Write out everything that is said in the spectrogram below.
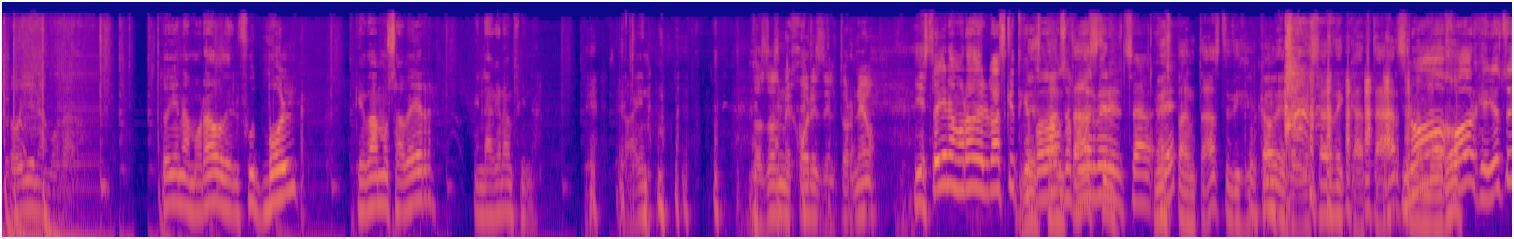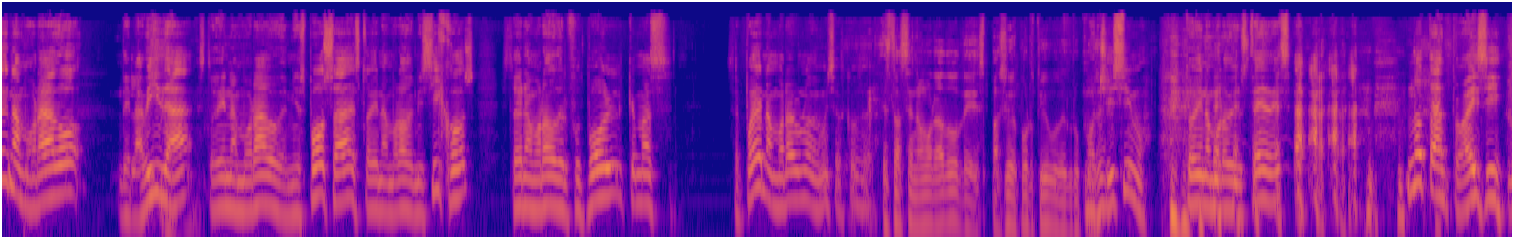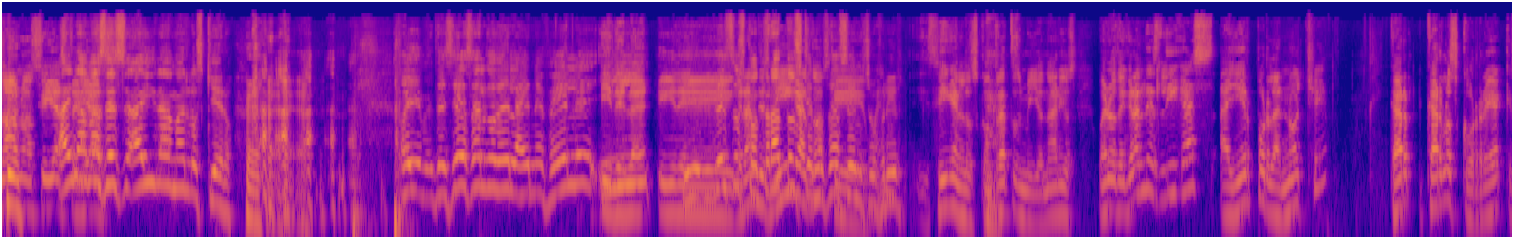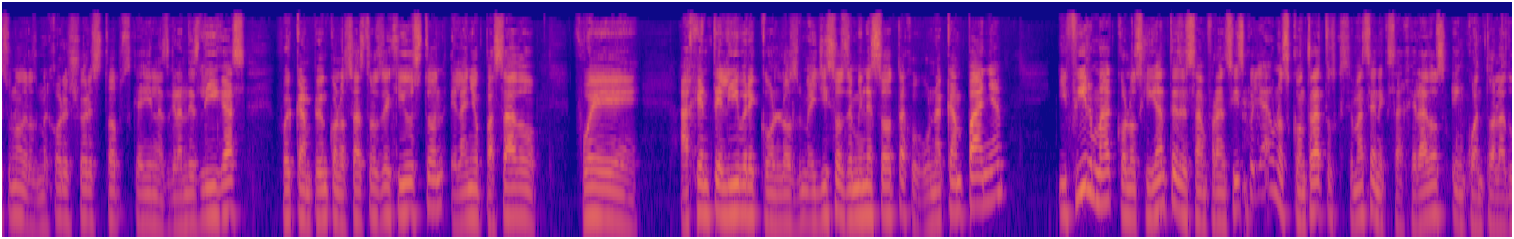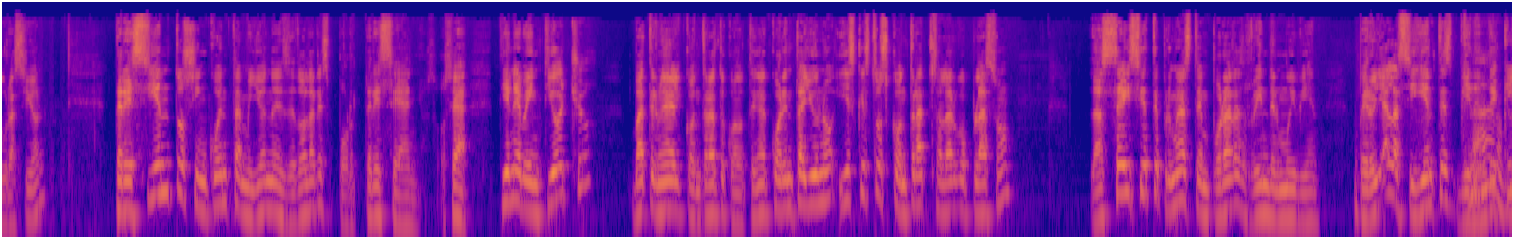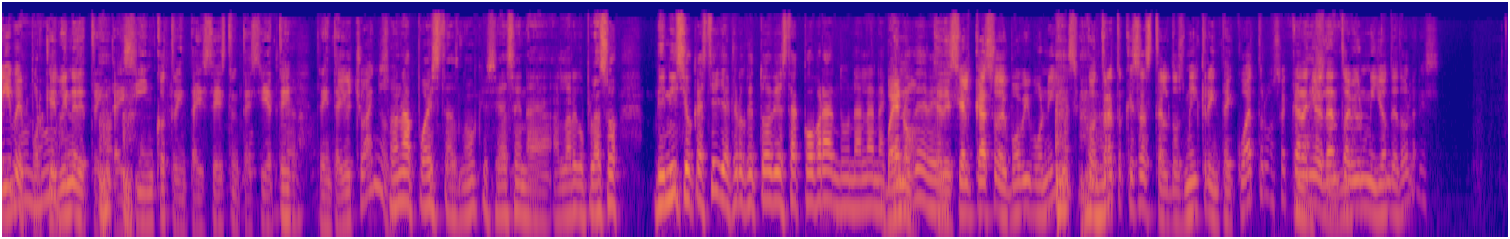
Estoy enamorado. Estoy enamorado del fútbol que vamos a ver en la gran final. Los dos mejores del torneo. Y estoy enamorado del básquet que vamos a poder ver el sábado. Me ¿eh? espantaste, dije, acabo de regresar de Qatar. no, Jorge, yo estoy enamorado de la vida, estoy enamorado de mi esposa, estoy enamorado de mis hijos, estoy enamorado del fútbol, ¿qué más? Se puede enamorar uno de muchas cosas. ¿Estás enamorado de Espacio Deportivo de Grupo Muchísimo. Estoy enamorado de ustedes. no tanto, ahí sí. No, no, sí, ahí nada más es, ahí nada más los quiero. Oye, decías algo de la NFL y, de, esos contratos que nos hacen sufrir. y siguen los contratos millonarios. Bueno, de grandes ligas, ayer por la noche Carlos Correa, que es uno de los mejores shortstops que hay en las grandes ligas, fue campeón con los Astros de Houston. El año pasado fue agente libre con los Mellizos de Minnesota, jugó una campaña y firma con los Gigantes de San Francisco ya unos contratos que se me hacen exagerados en cuanto a la duración. 350 millones de dólares por 13 años. O sea, tiene 28, va a terminar el contrato cuando tenga 41 y es que estos contratos a largo plazo, las 6, 7 primeras temporadas rinden muy bien pero ya las siguientes vienen de declive, porque viene de 35, 36, 37, 38 años. Son apuestas, ¿no? Que se hacen a, largo plazo. Vinicio Castilla creo que todavía está cobrando una lana bueno, que le debe. te decía el caso de Bobby Bonilla, ese contrato que es hasta el 2034, o sea, cada año le dan todavía un millón de dólares.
